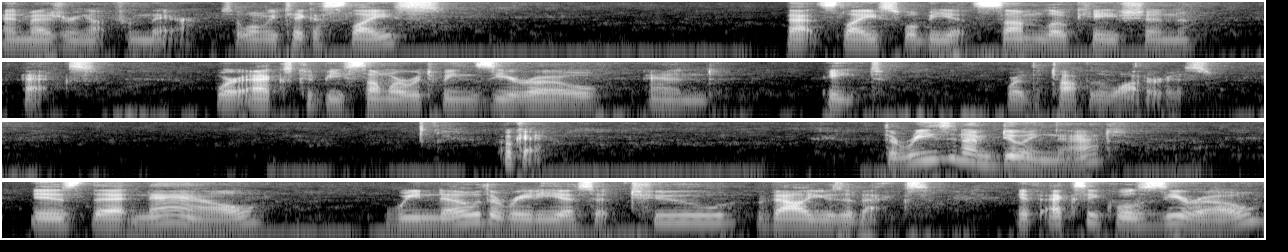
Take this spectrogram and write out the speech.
and measuring up from there. So when we take a slice, that slice will be at some location x, where x could be somewhere between 0 and 8, where the top of the water is. Okay. The reason I'm doing that is that now we know the radius at two values of x. If x equals 0,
